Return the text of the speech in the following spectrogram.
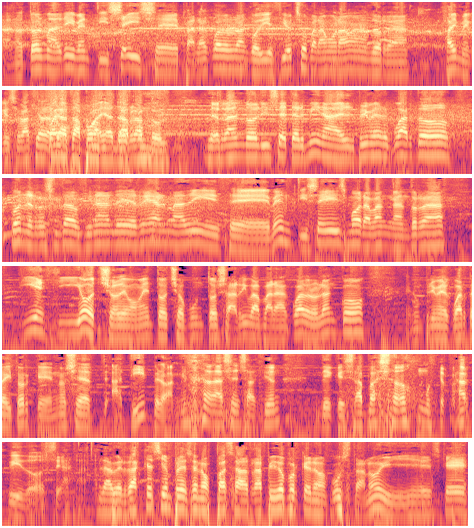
Anotó el Madrid 26 eh, para el cuadro blanco, 18 para Morán Andorra. Jaime que se va hacia la Vaya tapón, vaya de Randall. y se termina el primer cuarto con el resultado final de Real Madrid 26, eh, Moraván Andorra 18 de momento, 8 puntos arriba para cuadro blanco. En un primer cuarto, Aitor, que no sé a ti, pero a mí me da la sensación de que se ha pasado muy rápido, o sea. La verdad es que siempre se nos pasa rápido porque nos gusta, ¿no? Y es que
